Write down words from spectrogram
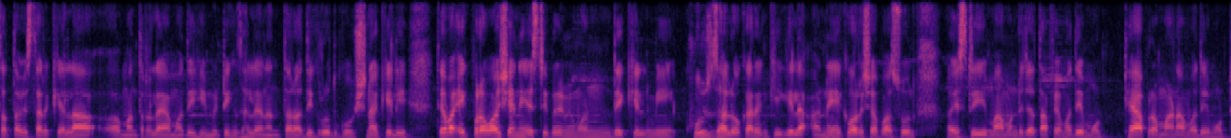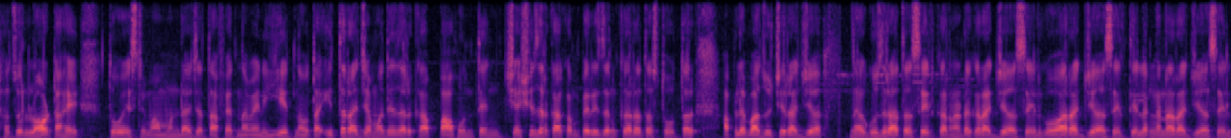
सत्तावीस तारखेला मंत्रालयामध्ये ही मिटिंग झाल्यानंतर अधिकृत घोषणा केली तेव्हा एक प्रवासी आणि एस टी प्रेमी म्हणून देखील मी खुश झालो. कारण की गेल्या अनेक वर्षापासून एस टी महामंडळाच्या ताफ्यामध्ये मोठ्या प्रमाणामध्ये मोठा जो लॉट आहे तो एस टी महामंडळाच्या ताफ्यात नव्याने येत नव्हता. इतर राज्यामध्ये जर का पाहून त्यांच्याशी जर का कंपॅरिझन करत असतो तर आपल्या बाजूची राज्य गुजरात असेल कर्नाटक राज्य असेल गोवा राज्य असेल तेलंगणा राज्य असेल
